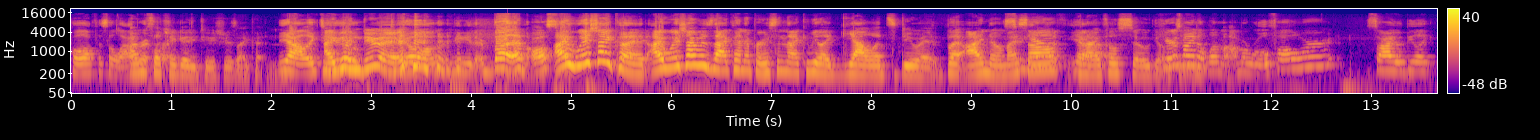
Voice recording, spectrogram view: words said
pull off this elaborate." I'm such prank. a goody two shoes. I couldn't. Yeah, like do I you- couldn't do it. Me neither. But I'm also I wish I could. I wish I was that kind of person that could be like, yeah, let's do it. But I know So myself, and I feel so guilty. Here's my dilemma. I'm a rule follower, so I would be like,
